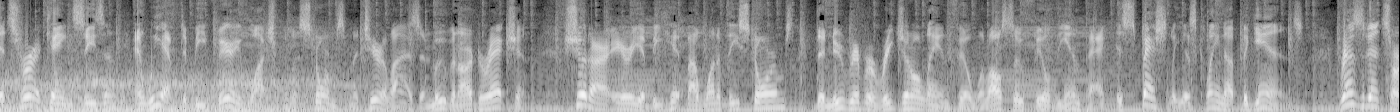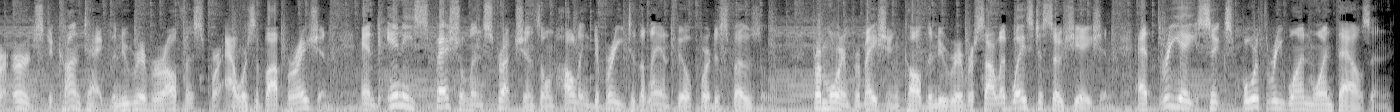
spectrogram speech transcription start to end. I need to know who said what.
Speaker 1: It's hurricane season, and we have to be very watchful as storms materialize and move in our direction. Should our area be hit by one of these storms, the New River Regional Landfill will also feel the impact, especially as cleanup begins. Residents are urged to contact the New River office for hours of operation and any special instructions on hauling debris to the landfill for disposal. For more information, call the New River Solid Waste Association at 386 431 1000.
